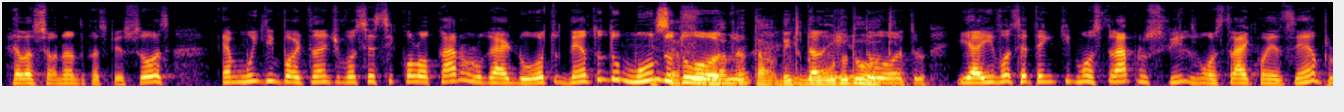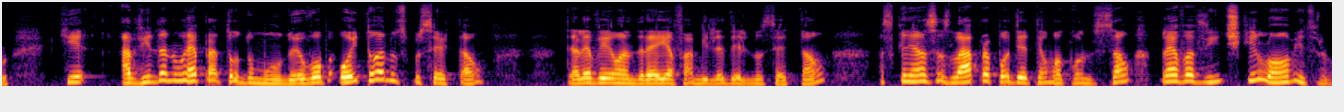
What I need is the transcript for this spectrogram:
relacionando com as pessoas, é muito importante você se colocar no lugar do outro, dentro do mundo Isso é do fundamental, outro. dentro então, do mundo do, do outro. outro. E aí você tem que mostrar para os filhos, mostrar com exemplo, que a vida não é para todo mundo. Eu vou oito anos para o sertão. Até levei o André e a família dele no sertão. As crianças lá, para poder ter uma condição, leva 20 quilômetros.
